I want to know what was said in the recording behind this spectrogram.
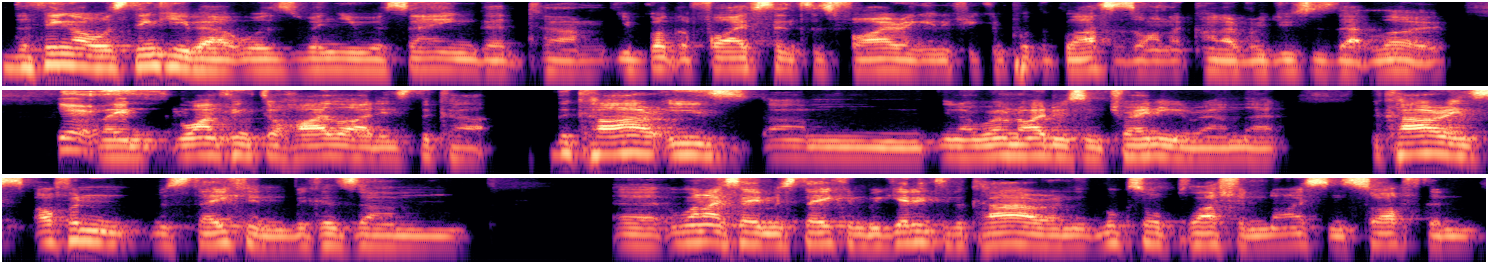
the thing I was thinking about was when you were saying that um, you've got the five senses firing, and if you can put the glasses on, it kind of reduces that load. Yes. I mean, one thing to highlight is the car. The car is, um, you know, when I do some training around that, the car is often mistaken because um, uh, when I say mistaken, we get into the car and it looks all plush and nice and soft and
